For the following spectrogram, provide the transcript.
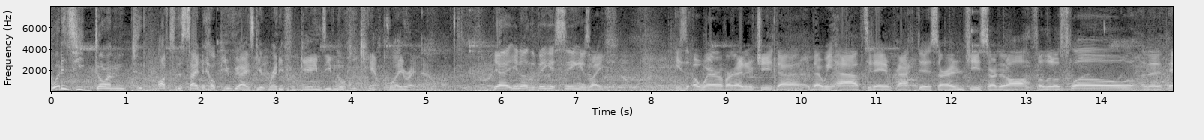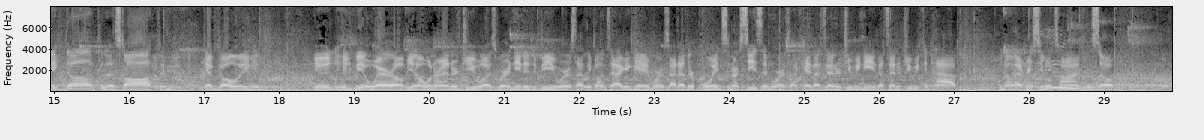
what has he done to, off to the side to help you guys get ready for games, even though he can't play right now? Yeah, you know the biggest thing is like he's aware of our energy that that we have today in practice. Our energy started off a little slow, and then it picked up, and then stopped, and kept going, and he'd, he'd be aware of you know when our energy was where it needed to be whereas at the gonzaga game whereas at other points in our season where it's like hey that's the energy we need that's energy we can have you know every single time. And so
